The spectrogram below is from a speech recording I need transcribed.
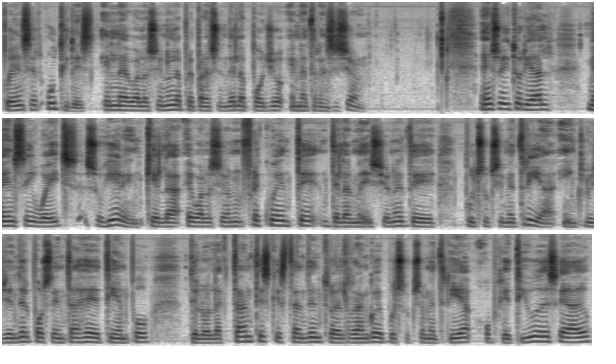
pueden ser útiles en la evaluación y la preparación del apoyo en la transición. En su editorial, Mensa y Waits sugieren que la evaluación frecuente de las mediciones de pulsoximetría, incluyendo el porcentaje de tiempo de los lactantes que están dentro del rango de pulsoximetría objetivo deseado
